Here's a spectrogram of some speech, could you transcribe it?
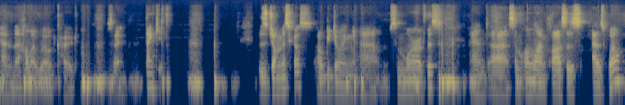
and the Hello World code. So thank you. This is John Missikos. I'll be doing um, some more of this and uh, some online classes as well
